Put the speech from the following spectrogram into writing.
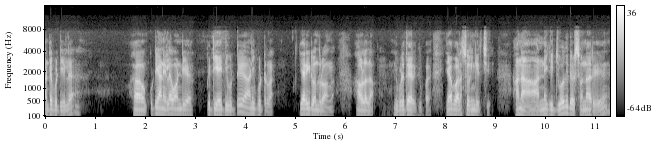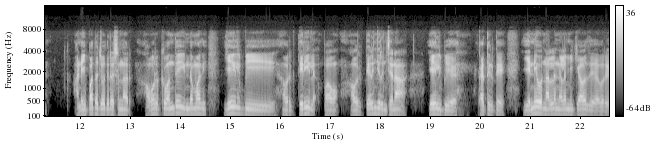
அட்டைப்பெட்டியில் குட்டி யானையில் வண்டியை பெட்டி ஏற்றி விட்டு அனுப்பி விட்டுருவேன் இறக்கிட்டு வந்துடுவாங்க அவ்வளோதான் இப்படி தான் இருக்குது இப்போ. வியாபாரம் சுருங்கிருச்சு. ஆனால் அன்னைக்கு ஜோதிடர் சொன்னார் அன்னைக்கு பார்த்த ஜோதிடர் சொன்னார் அவருக்கு வந்து இந்த மாதிரி ஏஎல்பி அவருக்கு தெரியல பாவம். அவருக்கு தெரிஞ்சிருந்துச்சுன்னா ஏஎல்பி கற்றுக்கிட்டு என்னைய ஒரு நல்ல நிலைமைக்காவது அவர்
